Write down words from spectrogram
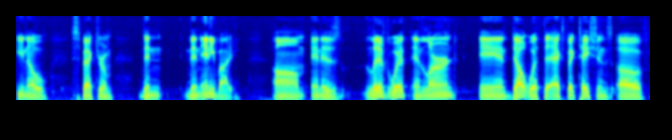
you know, spectrum than than anybody, um, and has lived with and learned and dealt with the expectations of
